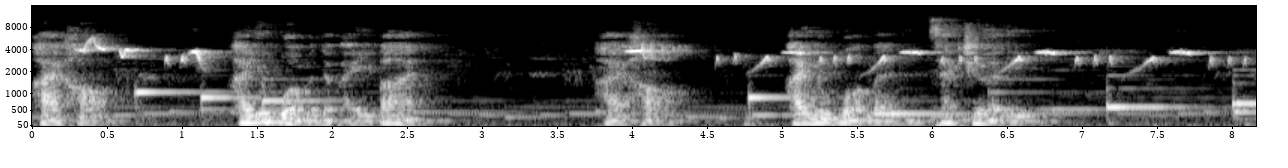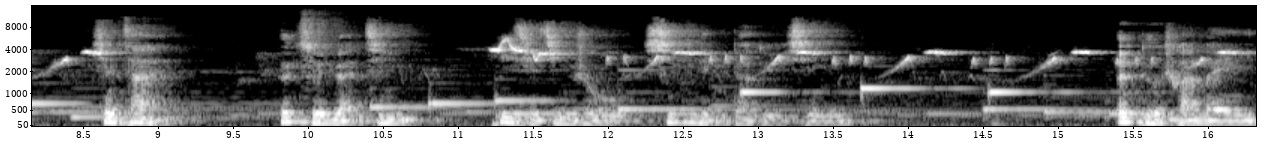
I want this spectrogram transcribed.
还好，还有我们的陪伴；还好，还有我们在这里。现在，跟随远近，一起进入心灵的旅行。恩德传媒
